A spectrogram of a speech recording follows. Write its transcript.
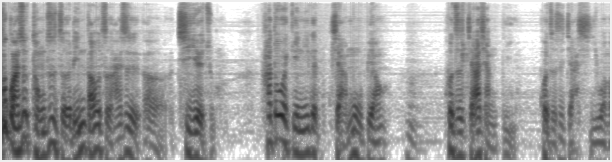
不管是统治者、领导者还是呃企业主，他都会给你一个假目标，或者是假想敌，或者是假希望。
